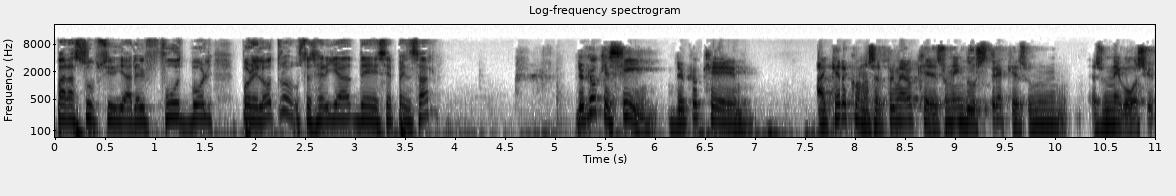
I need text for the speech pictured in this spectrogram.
para subsidiar el fútbol por el otro? ¿Usted sería de ese pensar? Yo creo que sí. Yo creo que hay que reconocer primero que es una industria, que es un, es un negocio,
